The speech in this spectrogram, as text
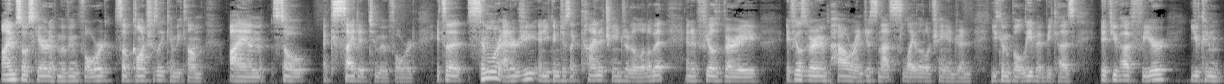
I'm so scared of moving forward subconsciously can become I am so excited to move forward. It's a similar energy and you can just like kind of change it a little bit and it feels very it feels very empowering just in that slight little change and you can believe it because if you have fear, you can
